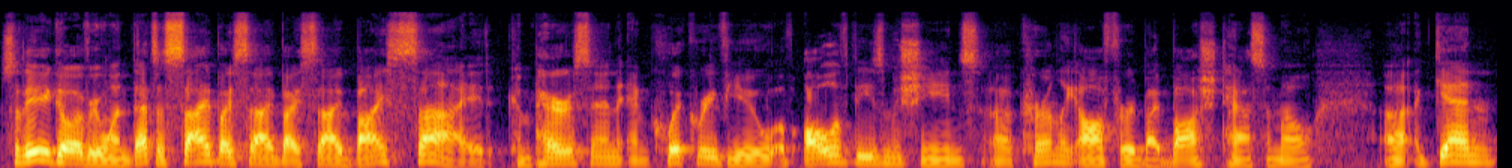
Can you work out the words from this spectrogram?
So there you go, everyone. That's a side-by-side-by-side-by-side comparison and quick review of all of these machines uh, currently offered by Bosch Tassimo. Uh, again,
